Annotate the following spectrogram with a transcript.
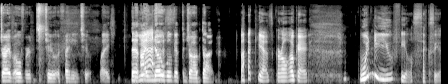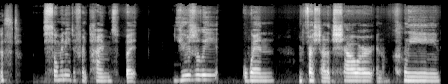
drive over to if I need to. Like that yes. I know will get the job done. Fuck yes, girl. Okay. When do you feel sexiest? So many different times, but usually when I'm fresh out of the shower and I'm clean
